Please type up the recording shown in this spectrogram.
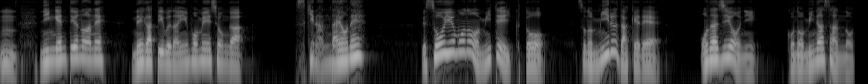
うん、人間っていうのはねネガティブなインフォメーションが好きなんだよねでそういうものを見ていくとその見るだけで同じようにこの皆さんの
